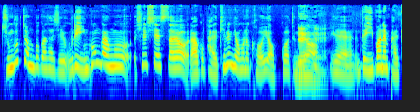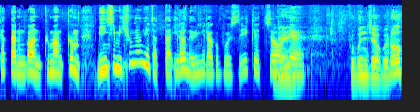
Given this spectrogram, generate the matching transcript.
중국 정부가 사실 우리 인공강우 실시했어요라고 밝히는 경우는 거의 없거든요. 네네. 예. 근데 이번엔 밝혔다는 건 그만큼 민심이 흉흉해졌다 이런 의미라고 볼 수 있겠죠. 네. 예. 부분적으로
